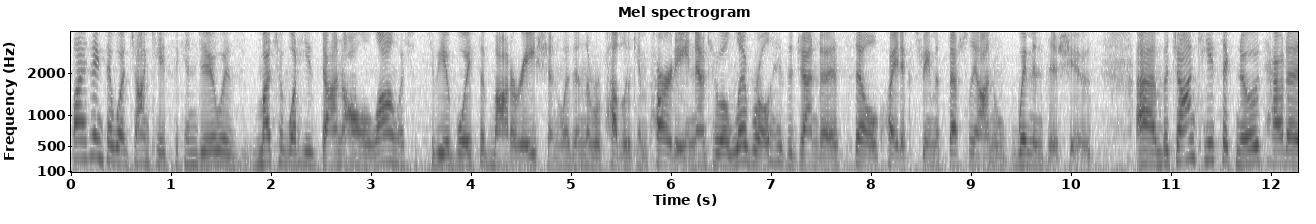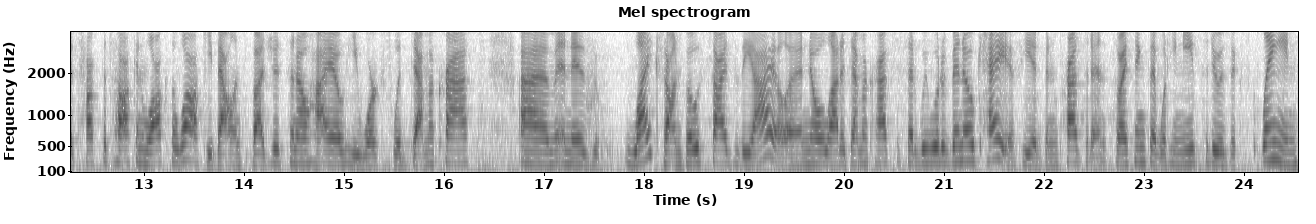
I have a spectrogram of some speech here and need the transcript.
Well, I think that what John Kasich can do is much of what he's done all along, which is to be a voice of moderation within the Republican Party. Now, to a liberal, his agenda is still quite extreme, especially on women's issues. Um, but John Kasich knows how to talk the talk and walk the walk. He balanced budgets in Ohio. He works with Democrats um, and is liked on both sides of the aisle. I know a lot of Democrats who said we would have been okay if he had been president. So I think that what he needs to do is explain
